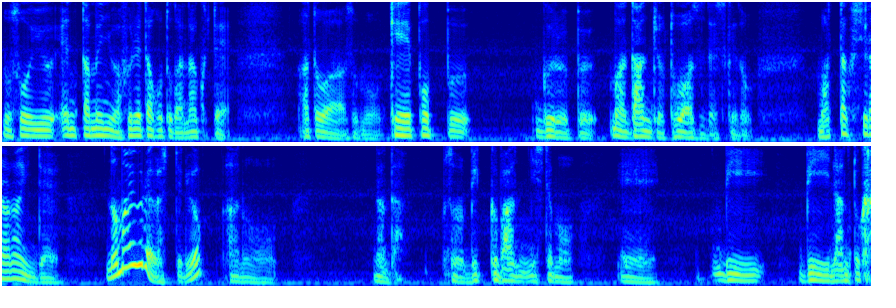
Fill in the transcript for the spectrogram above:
のそういうエンタメには触れたことがなくてあとはその k p o p グループまあ男女問わずですけど全く知らないんで名前ぐらいは知ってるよあのなんだそのビッグバンにしてもえー B、B なんとか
